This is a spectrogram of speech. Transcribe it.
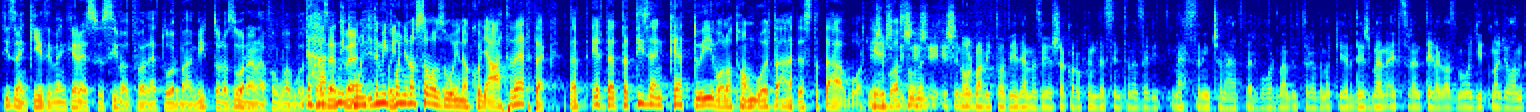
12 éven keresztül szivatva lett Orbán Viktor, az orránál fogva volt de hát vezetve. mit, mondj, de mit hogy mondjon a szavazóinak, hogy átvertek? Tehát érted, tehát 12 év alatt hangolta át ezt a tábort. És, És, akkor és, azt és, és, én Orbán Viktor védelmezője is akarok de szerintem ezért itt messze nincsen átverve Orbán Viktor ebben a kérdésben. Egyszerűen tényleg az hogy itt nagyon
